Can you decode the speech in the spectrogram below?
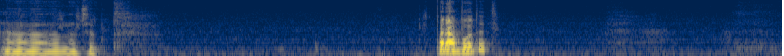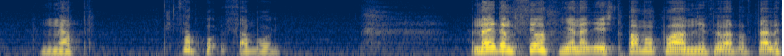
а, значит, поработать над собой. собой. На этом все. Я надеюсь, что помог вам. Если у вас остались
